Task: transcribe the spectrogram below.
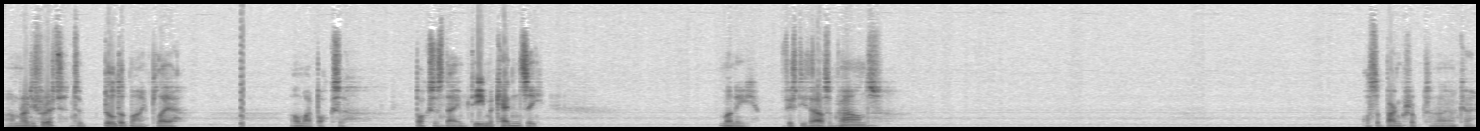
I'm ready for it to build up my player. Oh, my boxer. Boxer's name, D. Mackenzie. Money, £50,000. What's a bankrupt? Right, okay.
